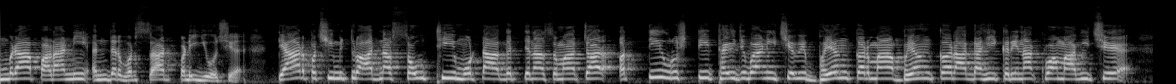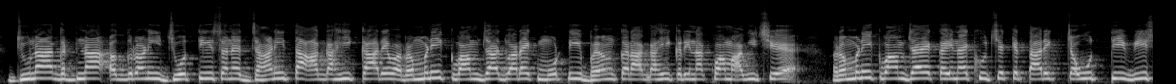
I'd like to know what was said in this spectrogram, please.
ઉમરાપાડાની અંદર વરસાદ પડી ગયો છે. ત્યાર પછી મિત્રો આજના સૌથી મોટા અગત્યના સમાચાર, અતિવૃષ્ટિ થઈ જવાની છે એવી ભયંકરમાં ભયંકર આગાહી કરી નાખવામાં આવી છે. જૂનાગઢના અગ્રણી જ્યોતિષ અને જાણીતા આગાહીકાર એવા રમણીક વામજા દ્વારા એક મોટી ભયંકર આગાહી કરી નાખવામાં આવી છે. રમણીક વામજાએ કહી નાખ્યું છે કે તારીખ ચૌદથી વીસ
